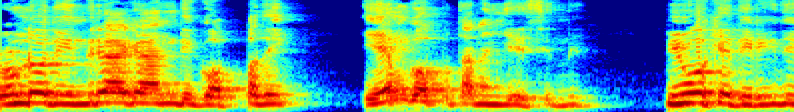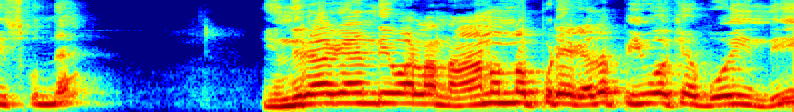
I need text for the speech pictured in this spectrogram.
రెండోది ఇందిరాగాంధీ గొప్పది. ఏం గొప్పతనం చేసింది? పీఓకే తిరిగి తీసుకుందా? ఇందిరాగాంధీ వాళ్ళ నానున్నప్పుడే కదా పీఓకే పోయింది.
